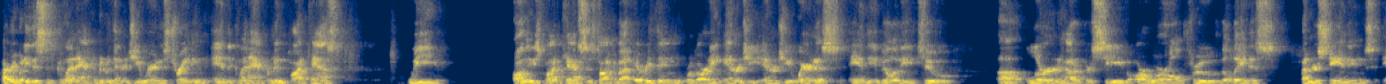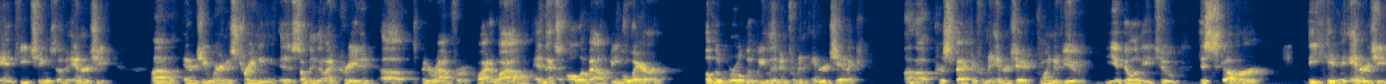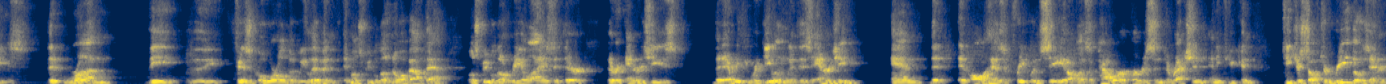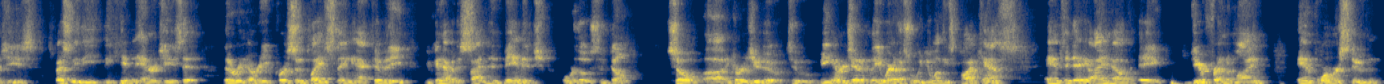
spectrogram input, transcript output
Hi, everybody. This is Glenn Ackerman with Energy Awareness Training and the Glenn Ackerman Podcast. We, on these podcasts, talk about everything regarding energy, energy awareness, and the ability to uh, learn how to perceive our world through the latest understandings and teachings of energy. Uh, energy awareness training is something that I've created. Uh, it's been around for quite a while, and that's all about being aware of the world that we live in from an energetic uh, perspective, from an energetic point of view. The ability to discover the hidden energies that run the the physical world that we live in, and most people don't know about that. Most people don't realize that there there are energies that everything we're dealing with is energy and that it all has a frequency, it all has a power, a purpose, and direction. And if you can teach yourself to read those energies, especially the, the hidden energies that, that are in every person, place, thing, activity, you can have a decided advantage over those who don't. So uh, encourage you to, to be energetically aware. That's what we do on these podcasts. And today I have a dear friend of mine and former student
